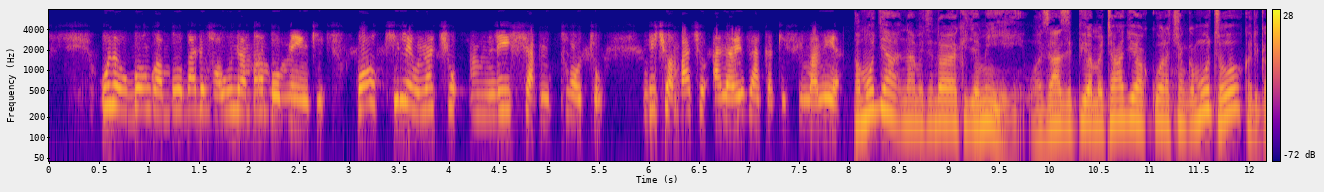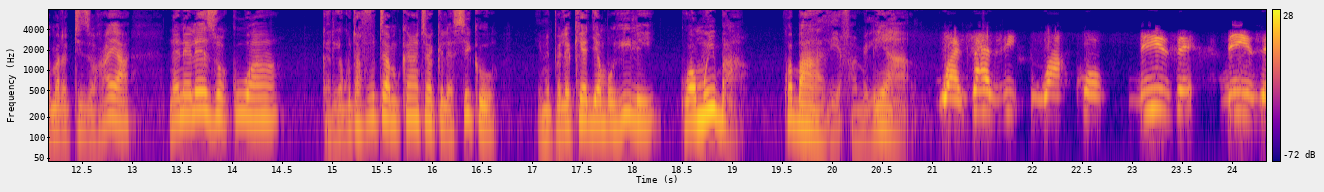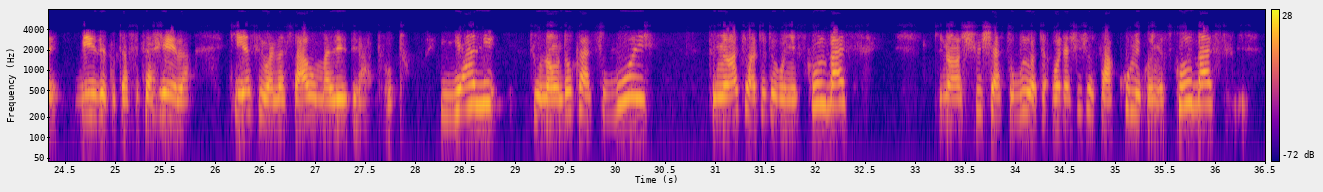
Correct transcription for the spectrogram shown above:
ule ubongo ambao bado hauna mambo mengi. Kwao kile unachomlisha mtoto ndicho ambacho anaweza akakisimamia. Pamoja na mitandao ya kijamii, wazazi pia wametajwa kuwa na changamoto katika matatizo haya, na inaelezwa kuwa katika kutafuta mkate wa kila siku imepelekea jambo hili kuwa mwiba kwa baadhi ya familia. Wazazi wako bize bize bize kutafuta hela kiasi wanasahau malezi ya watoto. Yaani tunaondoka asubuhi, tumewacha watoto kwenye school bus, tunawashusha asubuhi, watashushwa saa kumi kwenye school bus.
